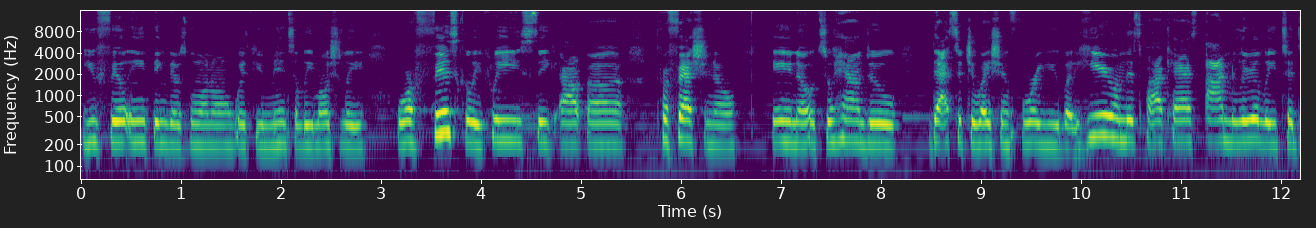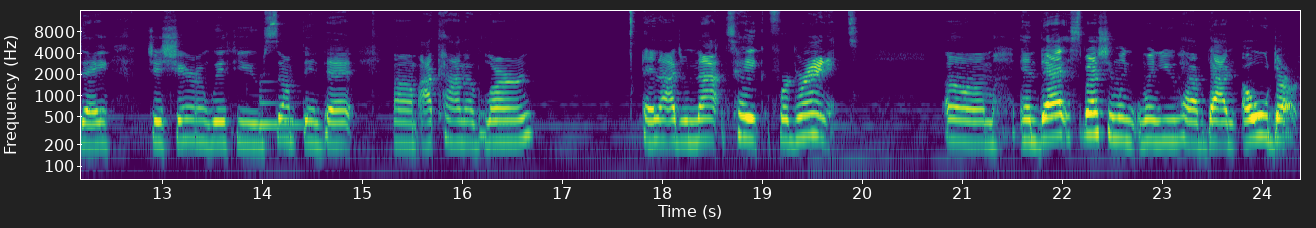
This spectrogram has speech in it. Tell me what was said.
you feel anything that's going on with you mentally, emotionally, or physically, please seek out a professional, you know, to handle that situation for you. But here on this podcast, I'm literally today just sharing with you something that um, I kind of learned and I do not take for granted. Um, and that especially when when you have gotten older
